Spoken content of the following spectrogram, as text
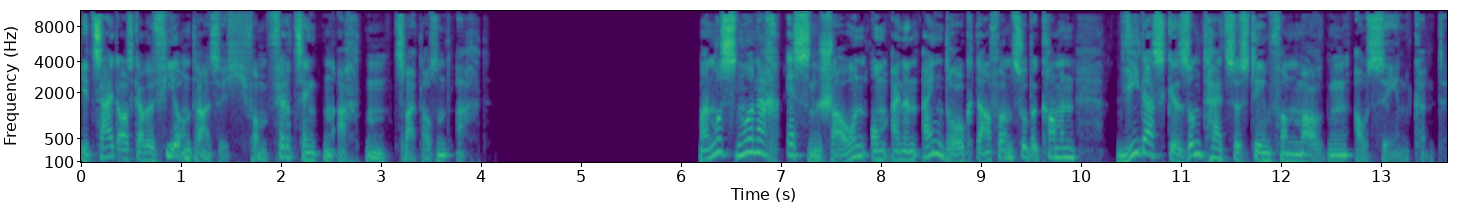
Die Zeitausgabe 34 vom 14.08.2008. Man muss nur nach Essen schauen, um einen Eindruck davon zu bekommen, wie das Gesundheitssystem von morgen aussehen könnte.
